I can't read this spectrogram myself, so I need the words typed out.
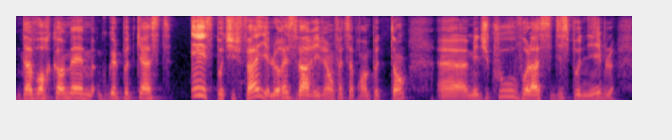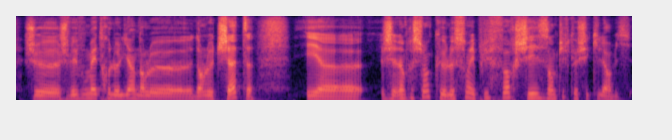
d'avoir quand même Google Podcast et Spotify. Le reste va arriver, en fait, ça prend un peu de temps. Euh, mais du coup, voilà, c'est disponible. Je, je vais vous mettre le lien dans le, dans le chat. Et euh, j'ai l'impression que le son est plus fort chez Zampil que chez Killer Bee.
